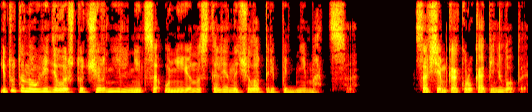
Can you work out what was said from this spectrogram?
И тут она увидела, что чернильница у нее на столе начала приподниматься. Совсем как рука Пенелопы.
